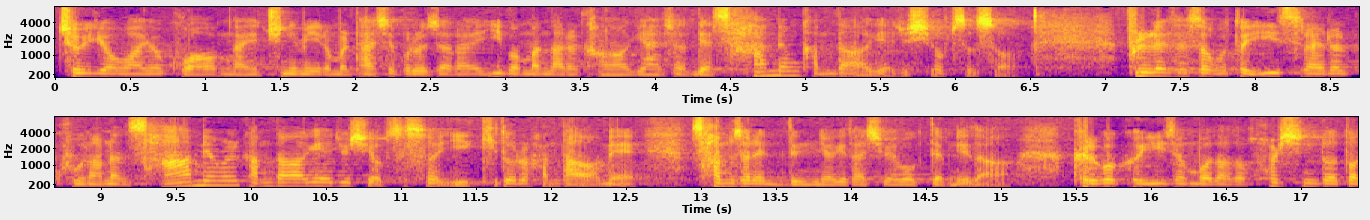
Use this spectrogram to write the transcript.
주 여호와여 구하옵나니 주님의 이름을 다시 부르잖아요. 이번만 나를 강하게 하셔 내 사명 감당하게 해주시옵소서. 블레셋에서부터 이스라엘을 구원하는 사명을 감당하게 해주시옵소서 이 기도를 한 다음에 삼손의 능력이 다시 회복됩니다. 그리고 그 이전보다도 훨씬 더, 더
